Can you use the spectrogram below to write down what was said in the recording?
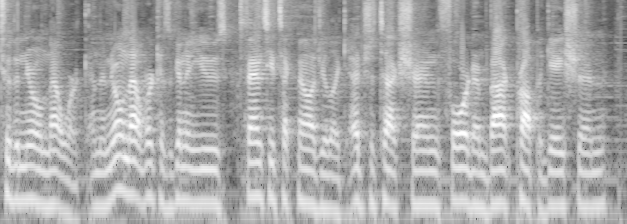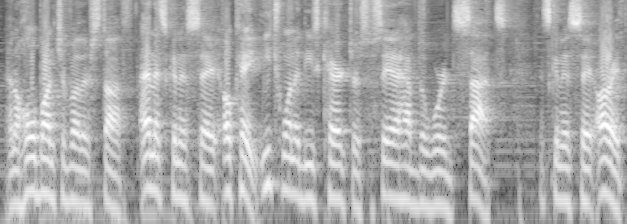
to the neural network. And the neural network is going to use fancy technology like edge detection, forward and back propagation, and a whole bunch of other stuff. And it's going to say, okay, each one of these characters, so say I have the word SATS, it's going to say, all right,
